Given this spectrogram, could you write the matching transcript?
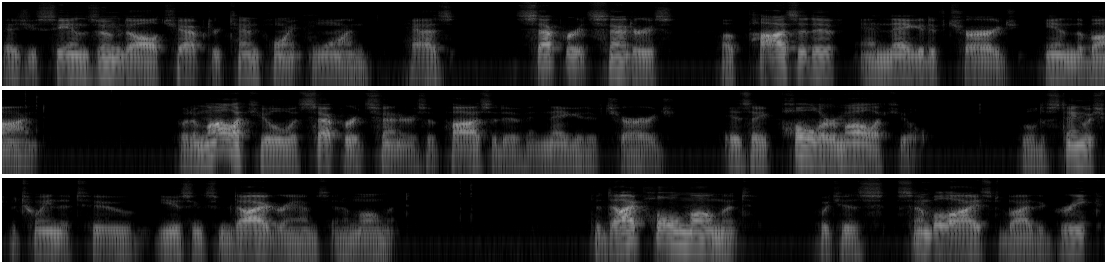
as you see in Zumdahl chapter 10.1, has separate centers of positive and negative charge in the bond. But a molecule with separate centers of positive and negative charge is a polar molecule. We'll distinguish between the two using some diagrams in a moment. The dipole moment, which is symbolized by the Greek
